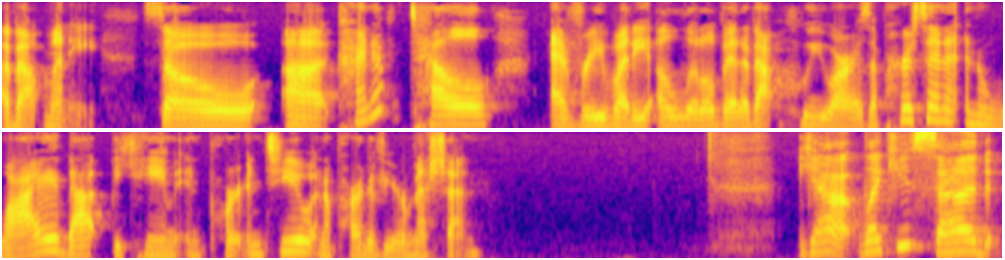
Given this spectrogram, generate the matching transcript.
about money. So, uh, kind of tell everybody a little bit about who you are as a person and why that became important to you and a part of your mission. Yeah, like you said,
